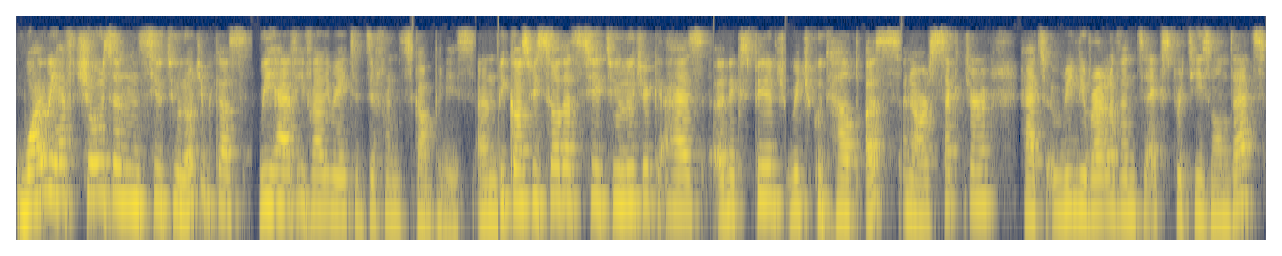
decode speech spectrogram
Why we have chosen CO2 Logic? Because we have evaluated different companies. And because we saw that CO2 Logic has an experience which could help us in our sector, had really relevant expertise on that,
